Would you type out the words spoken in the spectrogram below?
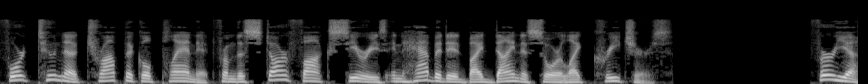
Fortuna tropical planet from the Star Fox series inhabited by dinosaur-like creatures. Furia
